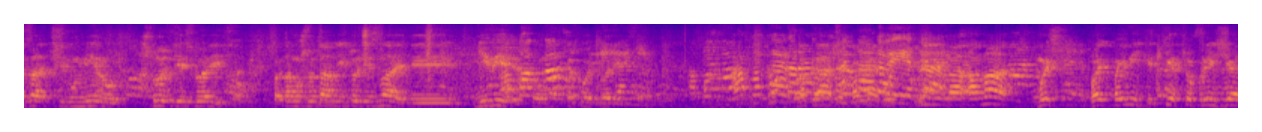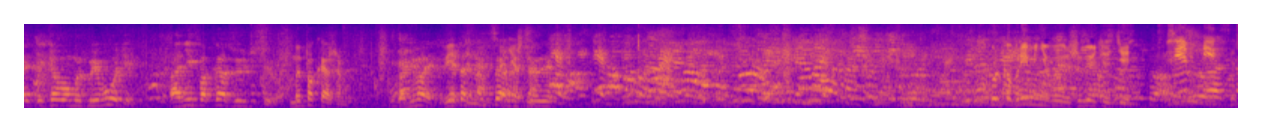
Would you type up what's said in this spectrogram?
Показать всему миру, что здесь творится. Потому что там никто не знает и не верит, что у нас такое творится. Покажем, покажем. Вот именно она, мы ж, пой- поймите, те, кто приезжает и кого мы приводим, они показывают все. Мы покажем. Понимаете? Верьте Это нам, конечно. человек. Сколько времени вы живете здесь? Семь месяцев.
